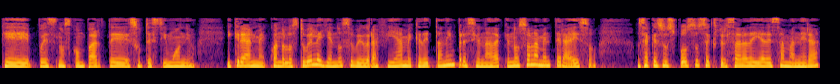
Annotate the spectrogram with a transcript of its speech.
que pues nos comparte su testimonio. Y créanme, cuando lo estuve leyendo su biografía me quedé tan impresionada que no solamente era eso, o sea que su esposo se expresara de ella de esa manera,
